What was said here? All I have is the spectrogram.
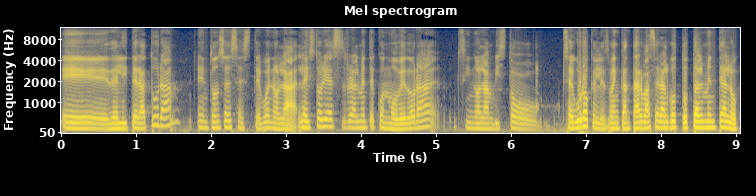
eh, de literatura. Entonces, este, bueno, la, la historia es realmente conmovedora. Si no la han visto, seguro que les va a encantar. Va a ser algo totalmente a lo,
